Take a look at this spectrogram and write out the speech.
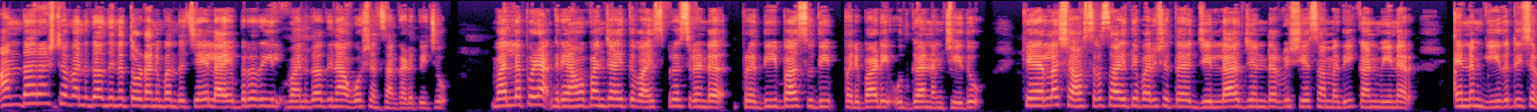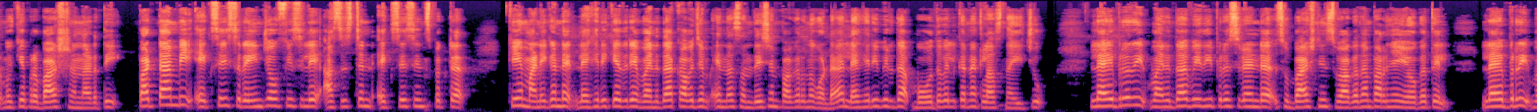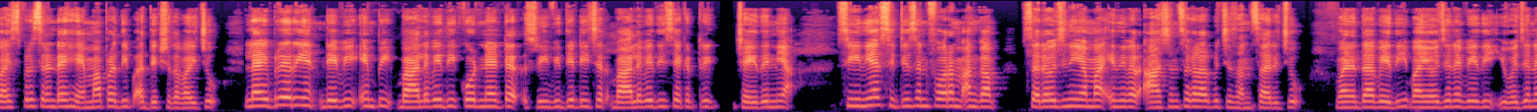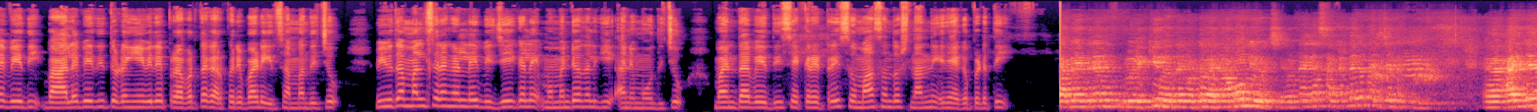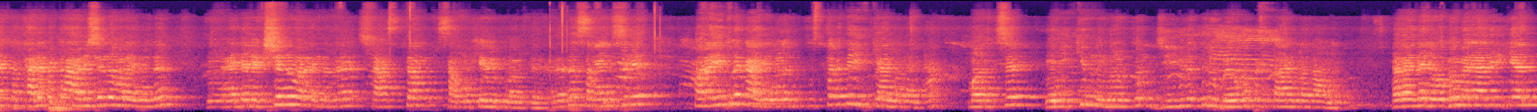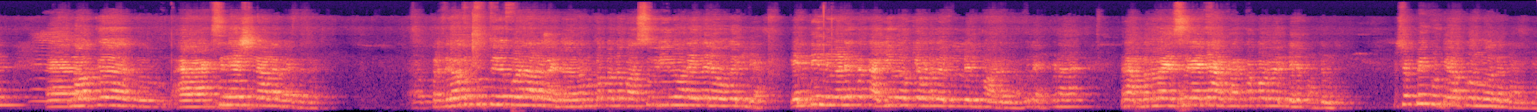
അന്താരാഷ്ട്ര വനിതാ ദിനത്തോടനുബന്ധിച്ച് ലൈബ്രറിയിൽ വനിതാ ദിനാഘോഷം സംഘടിപ്പിച്ചു. വല്ലപ്പുഴ ഗ്രാമപഞ്ചായത്ത് വൈസ് പ്രസിഡന്റ് പ്രദീപ സുദീപ് പരിപാടി ഉദ്ഘാടനം ചെയ്തു. കേരള ശാസ്ത്ര സാഹിത്യ പരിഷത്ത് ജില്ലാ ജെൻഡർ വിഷയ സമിതി convener N M Geetha teacher മുഖ്യപ്രഭാഷണം നടത്തി. പട്ടാമ്പി എക്സൈസ് റേഞ്ച് ഓഫീസിലെ assistant excise inspector K Manikandan ലഹരിക്കെതിരെ വനിതാ കവചം എന്ന സന്ദേശം പകർന്നുകൊണ്ട് ലഹരി വിരുദ്ധ ബോധവൽക്കരണ ക്ലാസ് നയിച്ചു. ലൈബ്രറി വനിതാവേദി പ്രസിഡന്റ് സുഭാഷിനി സ്വാഗതം പറഞ്ഞ യോഗത്തിൽ library vice president Hema Pradeep അധ്യക്ഷത വഹിച്ചു. Librarian Ravi M P Balavedi coordinator Sreevidya teacher Balavedi secretary Chaitanya senior citizen forum അംഗം സരോജിനിയമ്മ എന്നിവർ ആശംസകൾ അർപ്പിച്ച് സംസാരിച്ചു. വനിതാവേദി വയോജനവേദി യുവജനവേദി ബാലവേദി തുടങ്ങിയവയിലെ പ്രവർത്തകർ പരിപാടിയിൽ സംബന്ധിച്ചു. വിവിധ മത്സരങ്ങളിലെ വിജയികളെ മൊമെന്റോ നൽകി അനുമോദിച്ചു. വനിതാവേദി സെക്രട്ടറി സുമാ സന്തോഷ് നന്ദി രേഖപ്പെടുത്തി. എന്ന് അതിന്റെ പ്രധാനപ്പെട്ട ആവശ്യം എന്ന് പറയുന്നത് അതിന്റെ ലക്ഷ്യം എന്ന് പറയുന്നത് ശാസ്ത്രം സാമൂഹ്യ വിപ്ലവത്തിന്. അതായത് സയൻസിൽ പറയുന്ന കാര്യങ്ങൾ പുസ്തകത്തിൽ ഇരിക്കാനുള്ളതല്ല മറിച്ച് എനിക്കും നിങ്ങൾക്കും ജീവിതത്തിൽ ഉപയോഗപ്പെടുത്താനുള്ളതാണ്. അതായത് രോഗം വരാതിരിക്കാൻ നമുക്ക് വാക്സിനേഷനാണ് വേണ്ടത്. പ്രതിരോധ കുത്തിവെപ്പോഴാണ് വേണ്ടത്. നമുക്കിപ്പോ എന്താ വസൂരി എന്ന് പറയുന്ന രോഗമില്ല. എന്തി നിങ്ങളുടെയൊക്കെ കൈ നോക്കി അവിടെ വലിയൊരു പാടുണ്ടാവും അല്ലെ? ഇവിടെ ഒരു അമ്പത് വയസ്സുകാരുടെ ആൾക്കാർക്കൊക്കെ വലിയൊരു പാടുണ്ട്. പക്ഷെ ഇപ്പൊ ഈ കുട്ടികൾക്കൊന്നും അതുണ്ടാവില്ല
